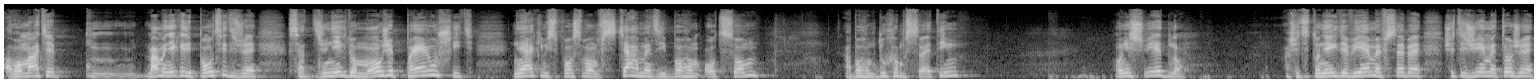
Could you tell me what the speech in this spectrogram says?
alebo máte máme niekedy pocit, že, sa, že niekto môže prerušiť nejakým spôsobom vzťah medzi Bohom Otcom a Bohom Duchom Svetým. Oni sú jedno. A všetci to niekde vieme v sebe, všetci žijeme to, že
